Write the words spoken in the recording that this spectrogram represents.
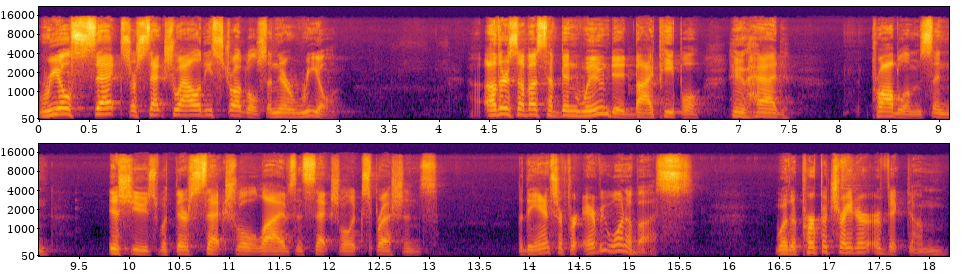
real sex or sexuality struggles, and they're real. Others of us have been wounded by people who had problems and issues with their sexual lives and sexual expressions. But the answer for every one of us, whether perpetrator or victim,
